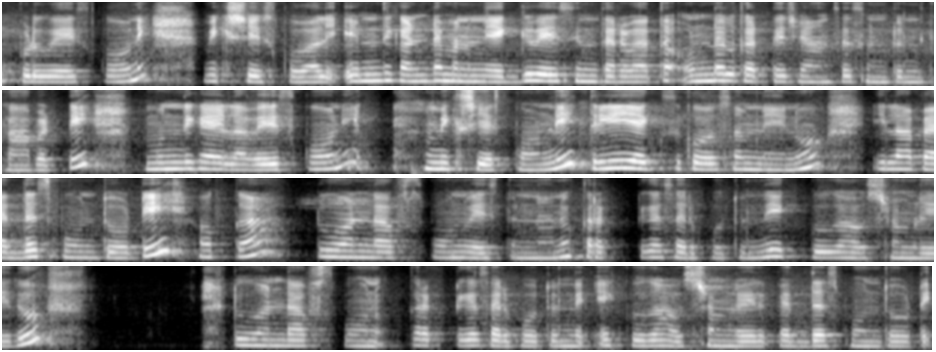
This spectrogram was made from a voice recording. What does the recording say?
ఇప్పుడు వేసుకొని మిక్స్ చేసుకోవాలి. ఎందుకంటే మనం ఎగ్ వేసిన తర్వాత ఉండలు కట్టే ఛాన్సెస్ ఉంటుంది కాబట్టి ముందుగా ఇలా వేసుకొని మిక్స్ చేసుకోండి. త్రీ ఎగ్స్ కోసం నేను ఇలా పెద్ద స్పూన్ తోటి ఒక టూ అండ్ హాఫ్ స్పూన్ వేస్తున్నాను. కరెక్ట్గా సరిపోతుంది. ఎక్కువగా అవసరం లేదు. టూ అండ్ హాఫ్ స్పూన్ కరెక్ట్గా సరిపోతుంది. ఎక్కువగా అవసరం లేదు పెద్ద స్పూన్ తోటి.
